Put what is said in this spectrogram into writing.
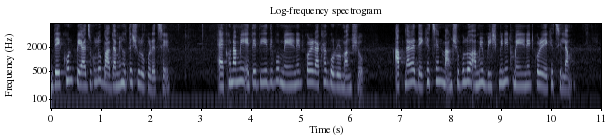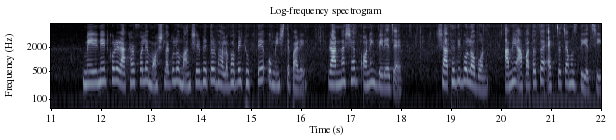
দেখুন, পেঁয়াজগুলো বাদামি হতে শুরু করেছে। এখন আমি এতে দিয়ে দিব ম্যারিনেট করে রাখা গরুর মাংস। আপনারা দেখেছেন মাংসগুলো আমি ২০ মিনিট ম্যারিনেট করে রেখেছিলাম। ম্যারিনেট করে রাখার ফলে মশলাগুলো মাংসের ভেতর ভালোভাবে ঢুকতে ও মিশতে পারে। রান্নার স্বাদ অনেক বেড়ে যায়। সাথে দিব লবণ। আমি আপাতত এক চা চামচ দিয়েছি।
